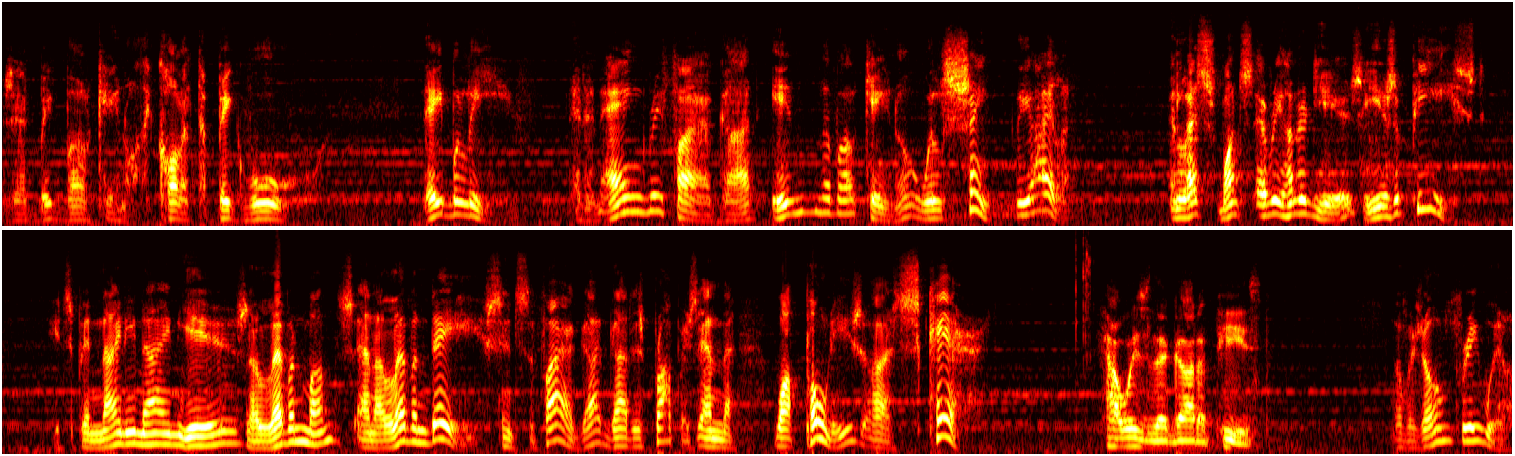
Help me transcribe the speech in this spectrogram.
is that big volcano. They call it the Big Wu. They believe that an angry fire god in the volcano will sink the island, unless once every hundred years he is appeased. It's been 99 years, 11 months, and 11 days since the fire god got his properties, and the Waponis are scared. How is their god appeased? Of his own free will.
